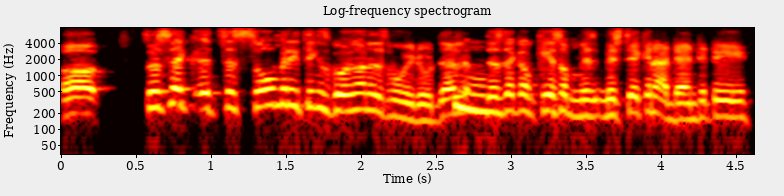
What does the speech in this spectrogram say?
uh, so it's like it's just so many things going on in this movie, dude. There- Hmm. There's like a case of mis- mistaken identity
